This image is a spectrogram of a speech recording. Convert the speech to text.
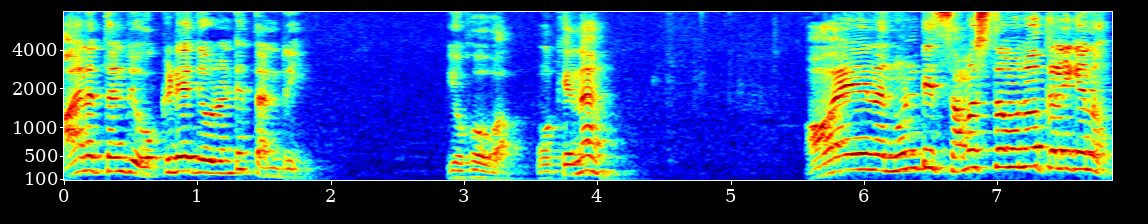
ఆయన తండ్రి ఒక్కడే దేవుడు అంటే తండ్రి. యహోవా. ఓకేనా? ఆయన నుండి సమస్తమును కలిగను.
